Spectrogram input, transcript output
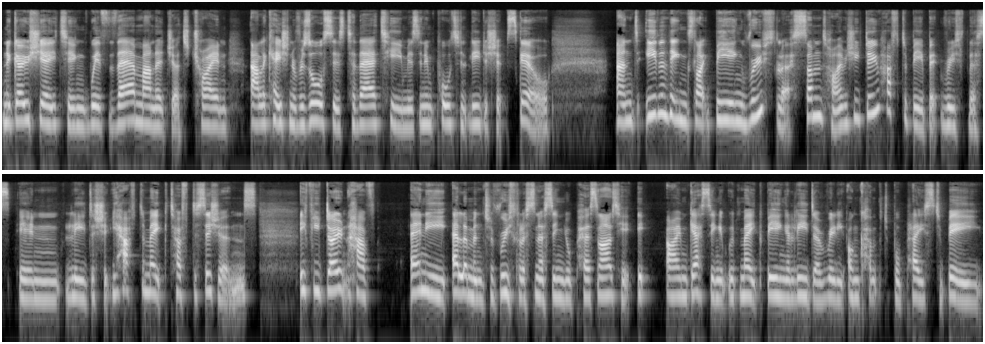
negotiating with their manager to try and allocation of resources to their team is an important leadership skill. And even things like being ruthless, sometimes you do have to be a bit ruthless in leadership. You have to make tough decisions. If you don't have any element of ruthlessness in your personality, it, I'm guessing it would make being a leader a really uncomfortable place to be,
